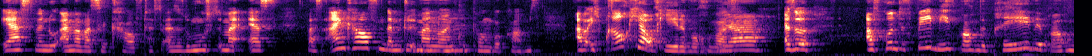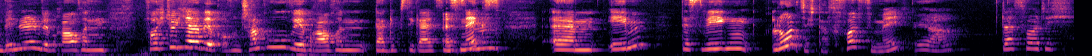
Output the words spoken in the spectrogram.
erst wenn du einmal was gekauft hast. Also du musst immer erst was einkaufen, damit du immer einen neuen Coupon bekommst. Aber ich brauche ja auch jede Woche was. Ja, Also aufgrund des Babys brauchen wir Prä, wir brauchen Windeln, wir brauchen Feuchttücher, wir brauchen Shampoo, wir brauchen, da gibt es die geilsten Essen. Snacks. Ähm, eben, deswegen lohnt sich das voll für mich. ja. Das wollte ich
